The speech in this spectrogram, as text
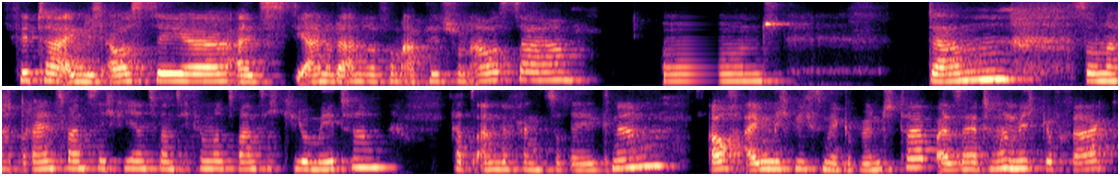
fitter eigentlich aussehe, als die eine oder andere vom Uphill schon aussah. Und dann so nach 23, 24, 25 Kilometern hat es angefangen zu regnen. Auch eigentlich, wie ich es mir gewünscht habe. Also hätte man mich gefragt,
